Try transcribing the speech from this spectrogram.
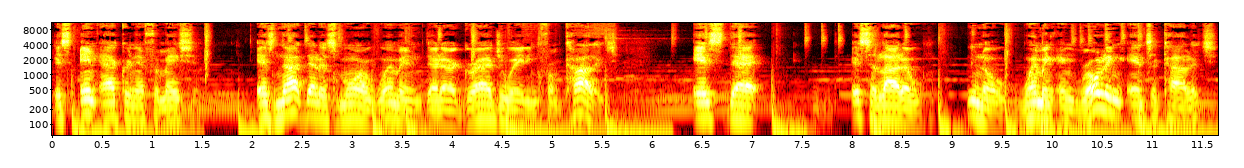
It's inaccurate information. It's not that it's more women that are graduating from college. It's that it's a lot of you know women enrolling into college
